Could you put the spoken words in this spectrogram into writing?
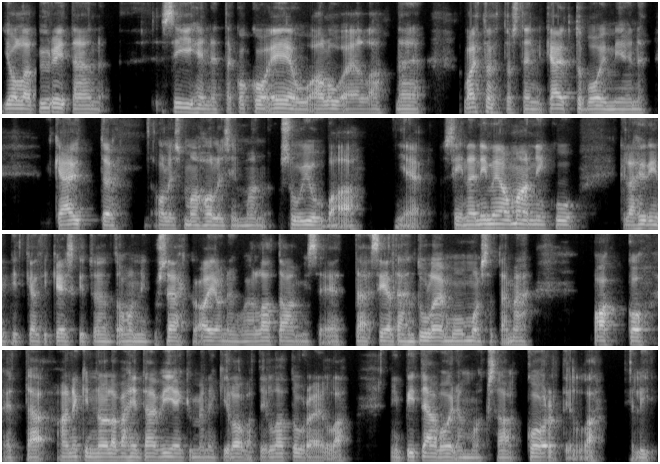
jolla pyritään siihen, että koko EU-alueella nämä vaihtoehtoisten käyttövoimien käyttö olisi mahdollisimman sujuvaa. Ja siinä nimenomaan niin kuin kyllä hyvin pitkälti keskitytään tuohon niin sähköajoneuvojen lataamiseen, että sieltähän tulee muun muassa tämä pakko, että ainakin noilla vähintään 50 kilowatin latureilla niin pitää voida maksaa kortilla. Eli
